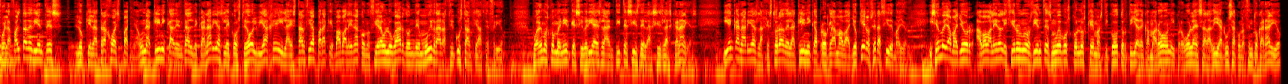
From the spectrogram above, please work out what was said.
Fue la falta de dientes lo que la trajo a España. Una clínica dental de Canarias le costeó el viaje y la estancia para que Baba Lena conociera un lugar donde muy rara circunstancia hace frío. Podemos convenir que Siberia es la antítesis de las Islas Canarias. Y en Canarias la gestora de la clínica proclamaba yo quiero ser así de mayor. Y siendo ya mayor, a Baba Lena le hicieron unos dientes nuevos con los que masticó tortilla de camarón y probó la ensaladilla rusa con acento canario,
